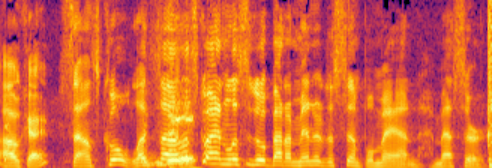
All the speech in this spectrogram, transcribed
okay, sounds cool. Let's Let's uh, let's go ahead and listen to about a minute of Simple Man, Messer. It's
